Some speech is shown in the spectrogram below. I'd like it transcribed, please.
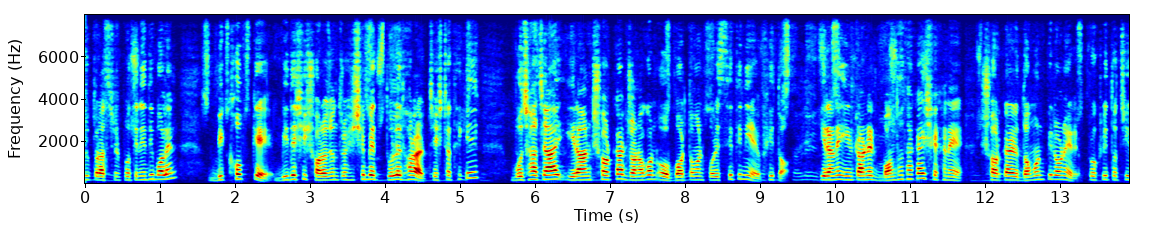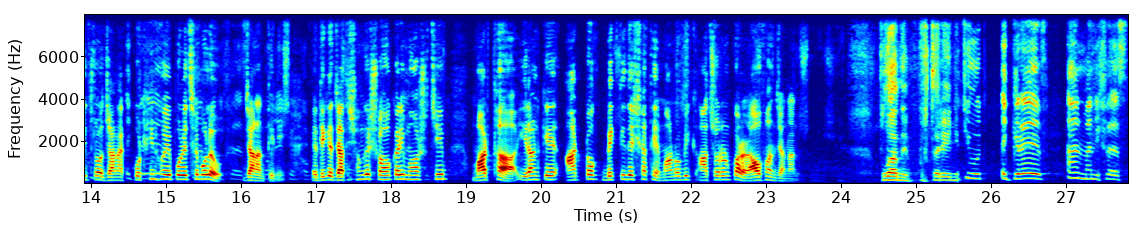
যুক্তরাষ্ট্রের প্রতিনিধি বলেন, বিক্ষোভকে বিদেশি ষড়যন্ত্র হিসেবে তুলে ধরার চেষ্টা থেকেই বোঝা যায় ইরান সরকার, জনগণ ও বর্তমান পরিস্থিতি নিয়ে ভীত। ইরানে ইন্টারনেট বন্ধ থাকায় সেখানে সরকারের দমনপীড়নের প্রকৃত চিত্র জানা কঠিন হয়ে পড়েছে বলেও জানান তিনি। এদিকে জাতিসংঘের সহকারী মহাসচিব মার্থা ইরানকে আটক ব্যক্তিদের সাথে মানবিক আচরণ করার আহ্বান জানান। планы повторения constitute a grave and manifest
